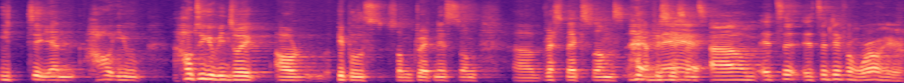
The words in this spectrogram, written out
it and how you how do you enjoy our people's some greatness, some uh, respect, some appreciation? Um, it's a it's a different world here.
